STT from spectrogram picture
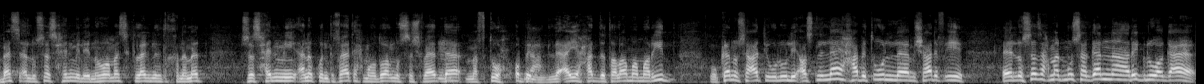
بسأل الاستاذ حلمي لأن هو ماسك لجنة الخدمات. أستاذ حلمي أنا كنت فاتح موضوع المستشفيات ده مفتوح اوبن نعم. لأي حد طالما مريض. وكانوا ساعات يقولوا لي أصل اللائحه بتقول مش عارف إيه. الأستاذ أحمد موسى جالنا رجله وجعاه.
